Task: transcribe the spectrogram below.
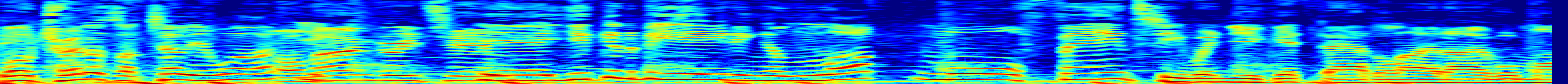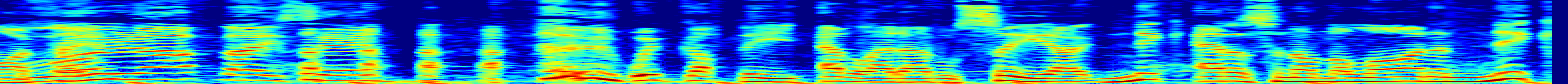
Well, Treaders, I'll tell you what. I'm you- hungry, Tim. Yeah, you're going to be eating a lot more fancy when you get to Adelaide Oval, my Load friend. up, they said. We've got the Adelaide Oval CEO, Nick Addison, on the line. And Nick,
